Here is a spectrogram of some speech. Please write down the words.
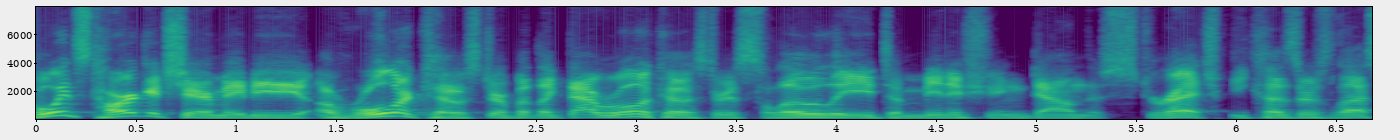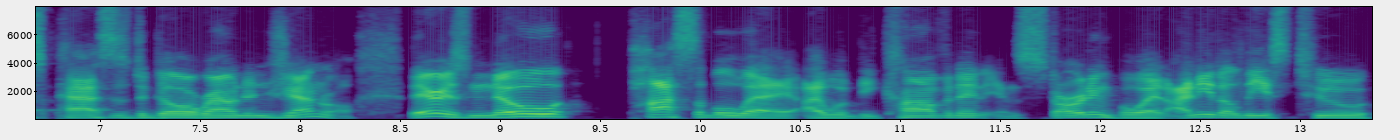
Boyd's target share may be a roller coaster, but like that roller coaster is slowly diminishing down the stretch because there's less passes to go around in general. There is no possible way I would be confident in starting Boyd. I need at least two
